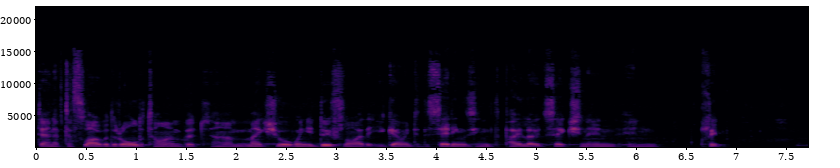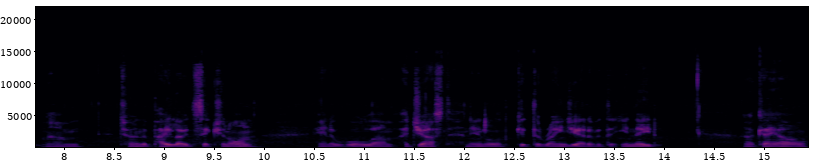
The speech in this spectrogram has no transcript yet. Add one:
don't have to fly with it all the time but um, make sure when you do fly that you go into the settings in the payload section and, and clip um, turn the payload section on and it will um, adjust and it'll get the range out of it that you need okay I'll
